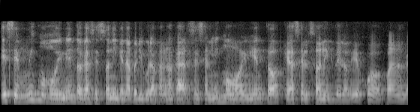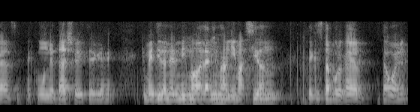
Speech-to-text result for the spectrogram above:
Ese mismo movimiento que hace Sonic en la película para no caerse es el mismo movimiento que hace el Sonic de los videojuegos para no caerse. Es como un detalle, viste, que, que metieron el mismo, la misma animación de que se está por caer. Está bueno.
